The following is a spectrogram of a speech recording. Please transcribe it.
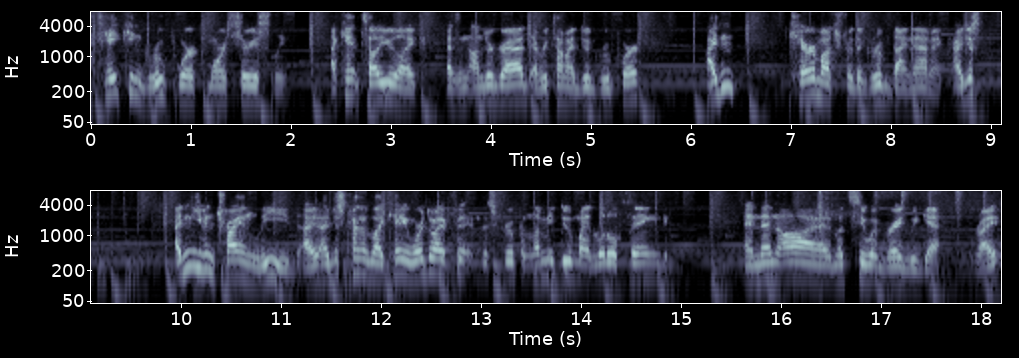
taking group work more seriously. I can't tell you, like, as an undergrad, every time I do group work, I didn't care much for the group dynamic. I just I didn't even try and lead. I, I just kind of like, hey, where do I fit in this group? And let me do my little thing. And then, oh, let's see what grade we get, right?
